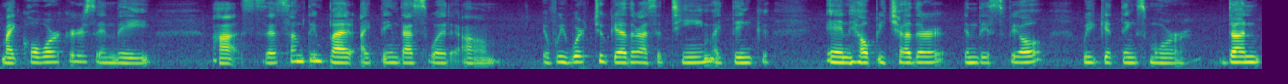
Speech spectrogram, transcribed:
my coworkers, and they uh, said something. But I think that's what um, if we work together as a team, I think, and help each other in this field, we get things more done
